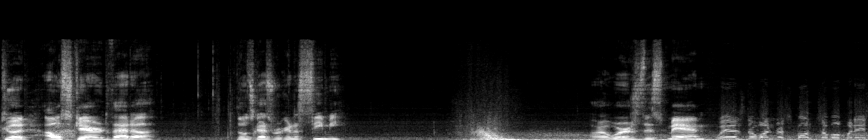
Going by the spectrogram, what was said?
Good. I was scared that, uh, those guys were gonna see me. Alright, where's this man? Where's the one responsible for this?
